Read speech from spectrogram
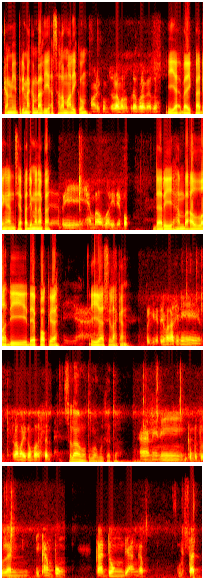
Kami terima kembali. Assalamualaikum. Waalaikumsalam warahmatullahi wabarakatuh. Iya, baik Pak. Dengan siapa di mana Pak? Dari hamba Allah di Depok. Dari hamba Allah di Depok ya. Iya. Iya, silahkan. Begini, terima kasih nih. Assalamualaikum Pak Ustadz. Assalamualaikum warahmatullahi wabarakatuh. Nah, ini kebetulan di kampung. Kadang dianggap ustadz,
